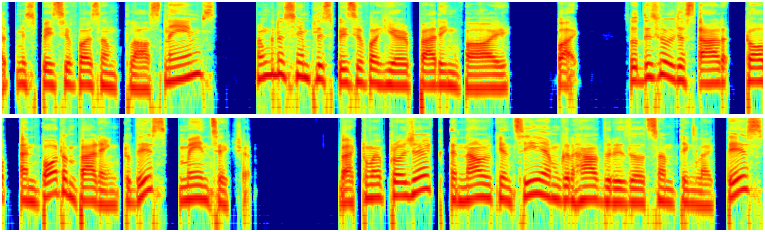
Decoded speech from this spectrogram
let me specify some class names. I'm going to simply specify here padding by 5. So this will just add top and bottom padding to this main section. Back to my project and now you can see I'm going to have the result something like this.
